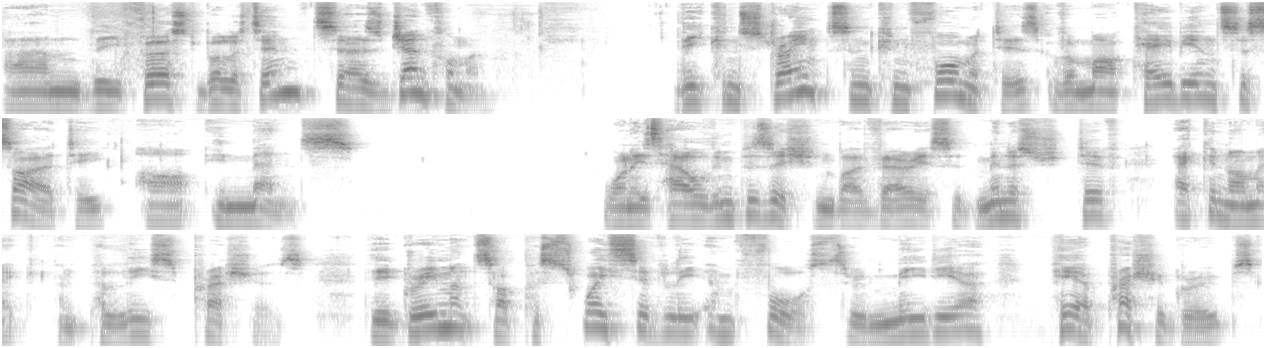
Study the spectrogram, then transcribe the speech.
And the first bulletin says, Gentlemen, the constraints and conformities of a Marcabian society are immense. One is held in position by various administrative, economic, and police pressures. The agreements are persuasively enforced through media, peer pressure groups,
